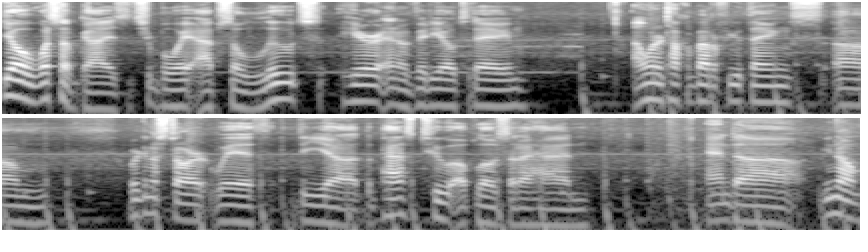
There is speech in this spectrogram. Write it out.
Yo, what's up guys? It's your boy Absolute here in a video today. I want to talk about a few things. Um, we're gonna start with the uh, the past two uploads that I had, and uh, you know,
